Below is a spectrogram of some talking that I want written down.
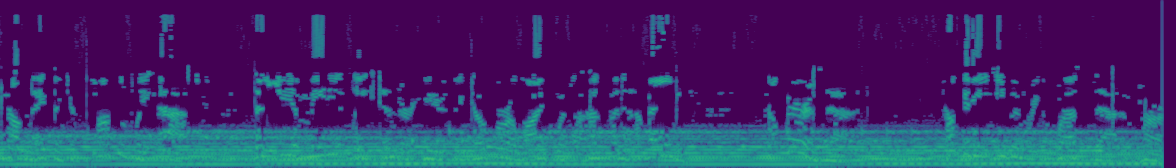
wondered how Nathan could possibly ask that she immediately enter youth and go for a life with a husband and a baby. How fair is that? How could he even request that of her?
